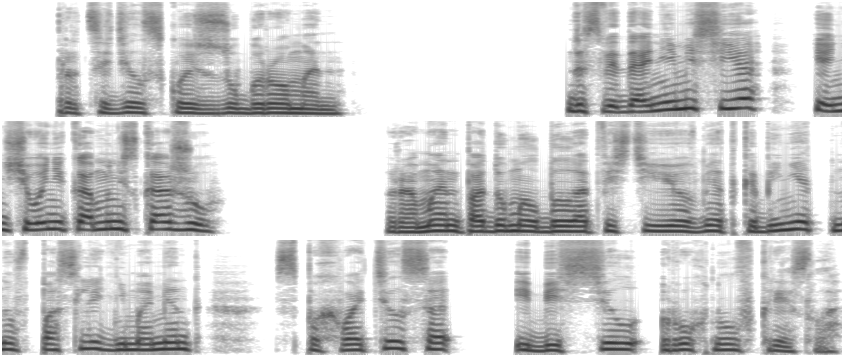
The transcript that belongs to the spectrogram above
— процедил сквозь зубы Ромен. «До свидания, месье, я ничего никому не скажу», Ромен подумал был отвезти ее в медкабинет, но в последний момент спохватился и без сил рухнул в кресло.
